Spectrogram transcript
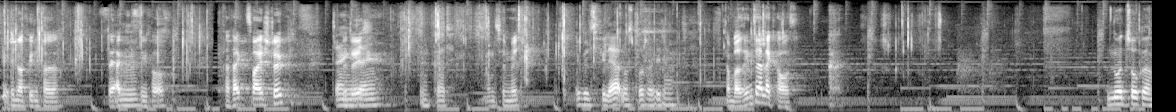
Sehen auf jeden Fall sehr aggressiv aus. Perfekt, zwei Stück. Danke, dich? danke. Oh Gott. Und für mich. Übelst viel Erdnussbutter wieder. Aber sehen sehr lecker aus. Nur Zucker.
